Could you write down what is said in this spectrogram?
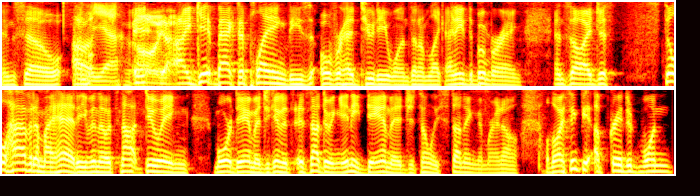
and so I'm, oh yeah. it- Oh, yeah. I get back to playing these overhead 2D ones, and I'm like, I need the boomerang, and so I just still have it in my head, even though it's not doing more damage. Again, it's, it's not doing any damage; it's only stunning them right now. Although I think the upgraded one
